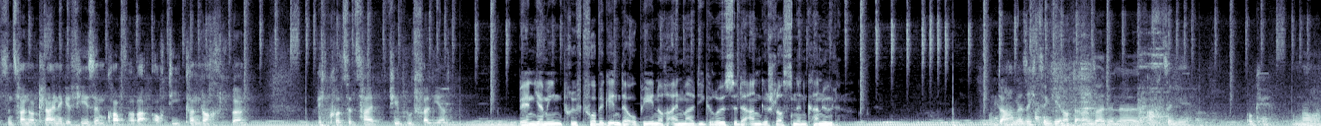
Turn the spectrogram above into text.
Es sind zwar nur kleine Gefäße im Kopf, aber auch die können doch über recht kurze Zeit viel Blut verlieren. Benjamin prüft vor Beginn der OP noch einmal die Größe der angeschlossenen Kanülen. Da haben wir 16G und auf der anderen Seite eine 18G. Okay, wunderbar.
